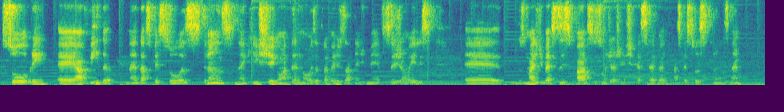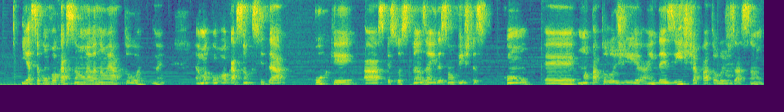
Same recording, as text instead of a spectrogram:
sobre é, a vida né, das pessoas trans né, que chegam até nós através dos atendimentos, sejam eles é, dos mais diversos espaços onde a gente recebe as pessoas trans, né? E essa convocação, ela não é à toa, né? É uma convocação que se dá porque as pessoas trans ainda são vistas como é, uma patologia, ainda existe a patologização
